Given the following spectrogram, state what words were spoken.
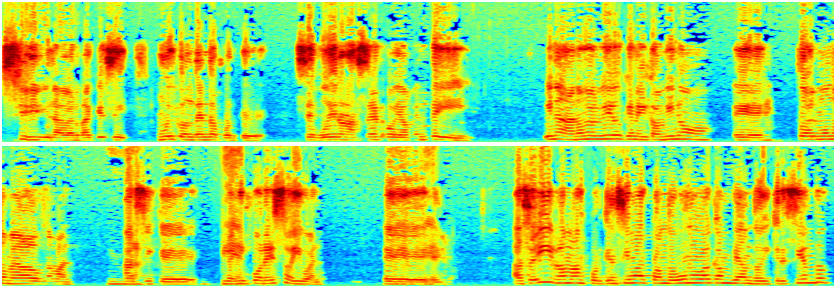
Sí, la verdad que sí. Muy contenta porque se pudieron hacer, obviamente, y, y nada, no me olvido que en el camino eh, todo el mundo me ha dado una mano. Así que bien. por eso y bueno. Eh, a seguir nomás, porque encima cuando uno va cambiando y creciendo,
